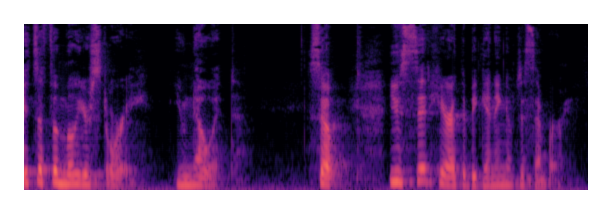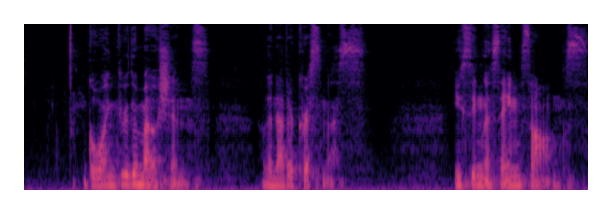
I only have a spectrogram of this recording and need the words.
It's a familiar story. You know it. So, you sit here at the beginning of December, going through the motions of another Christmas. You sing the same songs.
